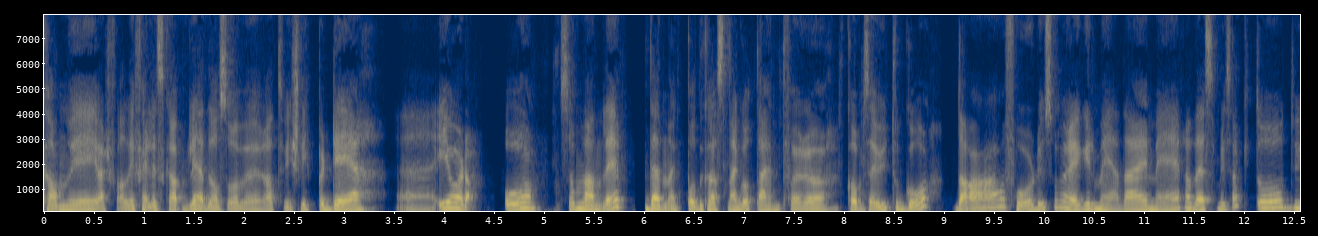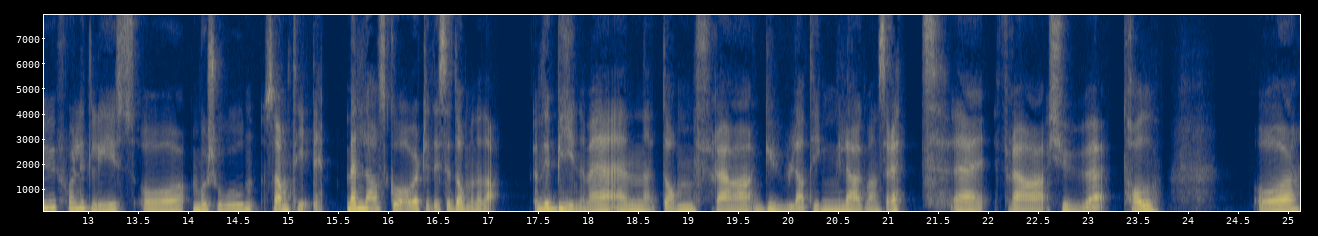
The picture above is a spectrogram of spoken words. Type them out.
kan vi i hvert fall i fellesskap glede oss over at vi slipper det i år, da. Og som vanlig, denne podkasten er godt egnet for å komme seg ut og gå. Da får du som regel med deg mer av det som blir sagt, og du får litt lys og mosjon samtidig. Men la oss gå over til disse dommene, da. Vi begynner med en dom fra Gulating lagmannsrett eh, fra 2012. Og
